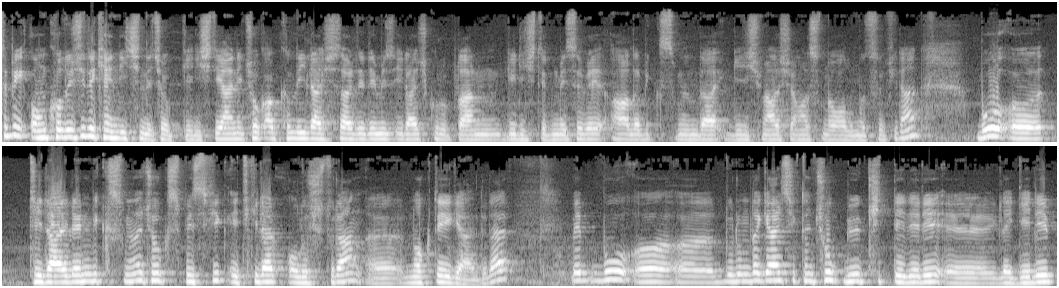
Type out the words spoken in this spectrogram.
Tabii onkoloji de kendi içinde çok gelişti. Yani çok akıllı ilaçlar dediğimiz ilaç gruplarının geliştirilmesi ve hala bir kısmında gelişme aşamasında olması filan. Bu e, tedavilerin bir kısmına çok spesifik etkiler oluşturan e, noktaya geldiler. Ve bu e, e, durumda gerçekten çok büyük kitleleri e, ile gelip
